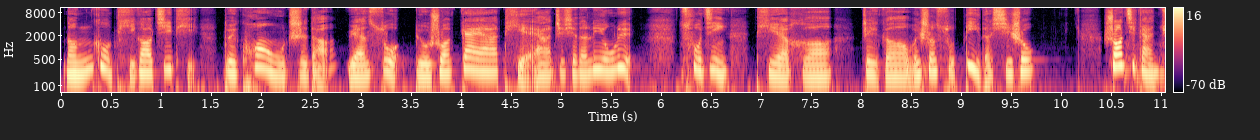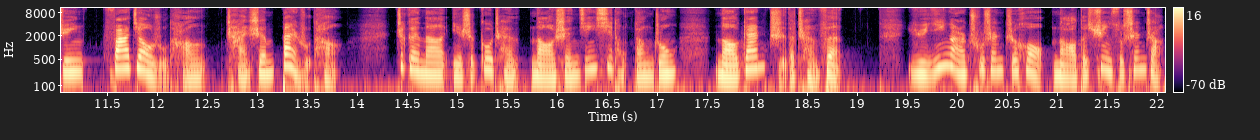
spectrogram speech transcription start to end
能够提高机体对矿物质的元素，比如说钙啊、铁呀这些的利用率，促进铁和这个维生素 D 的吸收。双歧杆菌发酵乳糖，产生半乳糖。这个呢，也是构成脑神经系统当中脑干脂的成分，与婴儿出生之后脑的迅速生长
